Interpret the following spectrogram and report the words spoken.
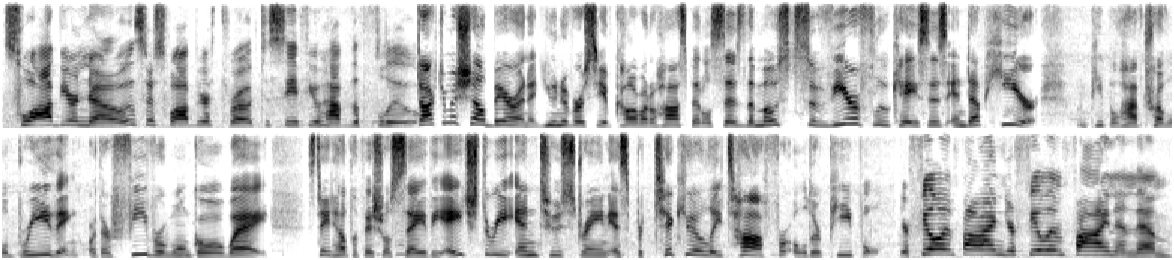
swab your nose or swab your throat to see if you have the flu. Dr. Michelle Barron at University of Colorado Hospital says the most severe flu cases end up here when people have trouble breathing or their fever won't go away. State health officials say the H3N2 strain is particularly tough for older people. You're feeling fine, you're feeling fine, and then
